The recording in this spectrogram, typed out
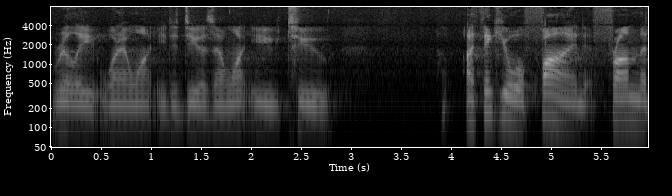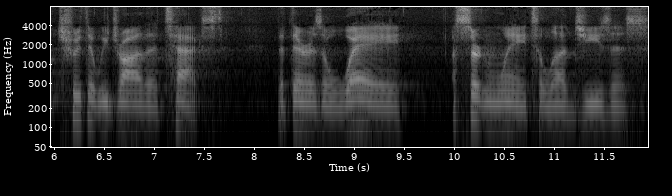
really what I want you to do is I want you to I think you will find from the truth that we draw of the text that there is a way, a certain way to love Jesus.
